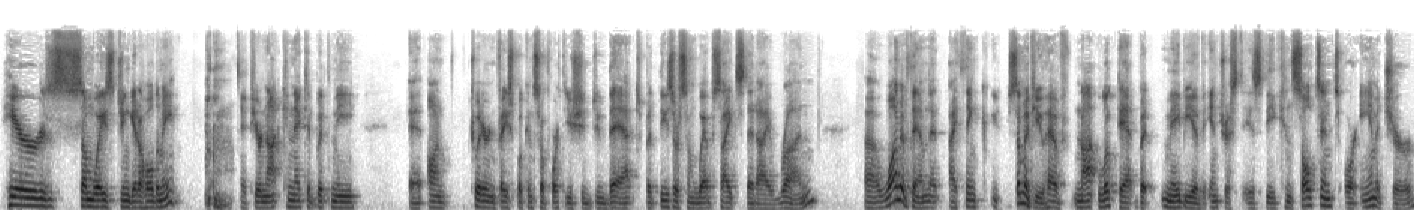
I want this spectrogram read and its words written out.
here's some ways you can get a hold of me. if you're not connected with me on Twitter and Facebook and so forth, you should do that. But these are some websites that I run. Uh, one of them that I think some of you have not looked at, but maybe of interest, is the consultant or amateur.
